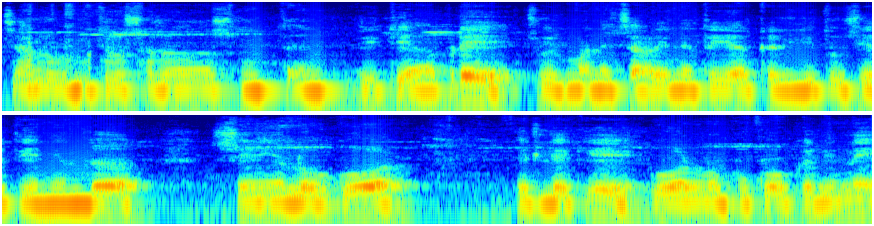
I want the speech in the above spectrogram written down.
ચાલો મિત્રો, સરસ રીતે આપણે ચૂરમાને ચાળીને તૈયાર કરી લીધું છે. તેની અંદર શેણેલો ગોળ, એટલે કે ગોળનો ભૂકો કરીને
